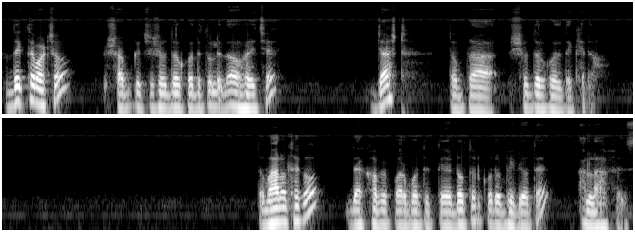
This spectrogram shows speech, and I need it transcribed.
তো দেখতে পাচ্ছ সব কিছু সুন্দর করে তুলে দেওয়া হয়েছে। জাস্ট তোমরা সুন্দর করে দেখে নাও। তো ভালো থেকো, দেখা হবে পরবর্তীতে নতুন কোনো ভিডিওতে। আল্লাহ হাফেজ।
